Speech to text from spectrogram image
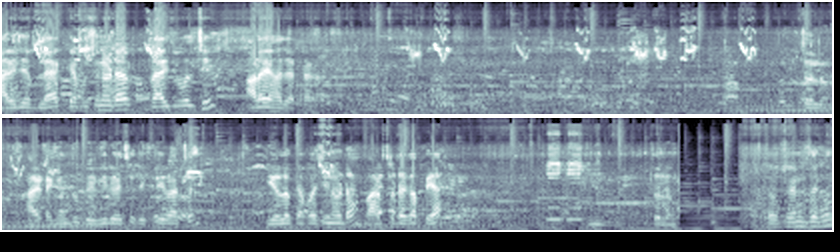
আর এই যে ব্ল্যাক ক্যাপুচিনোটার প্রাইস বলছি, আড়াই হাজার টাকা। চলুন, আর এটা কিন্তু বেবি রয়েছে, দেখতেই পাচ্ছেন। ইয়েলো ক্যাপাচিনোটা বারোশো টাকা পেয়ার চলুন। তো ফ্রেন্ডস দেখুন,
